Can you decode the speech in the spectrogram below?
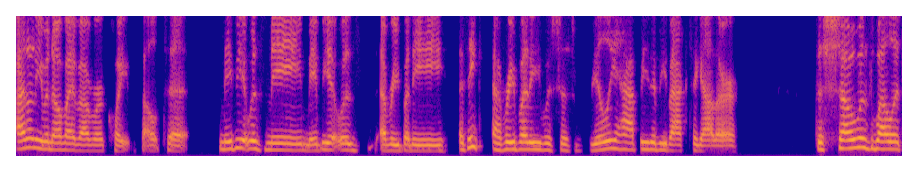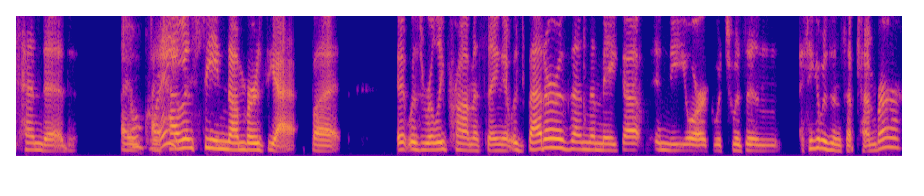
I don't even know if I've ever quite felt it maybe it was me, maybe it was everybody. I think everybody was just really happy to be back together. The show was well attended. I, oh, I haven't seen numbers yet, but it was really promising. It was better than the makeup in New York, which was in, I think it was in September.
